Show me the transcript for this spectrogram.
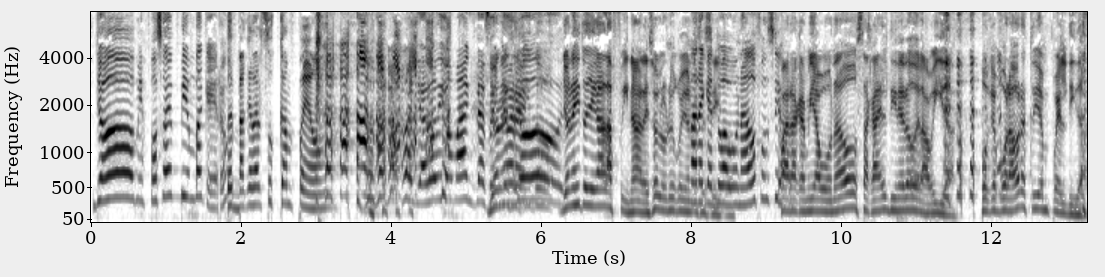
Yo, mi esposo es bien vaquero. Pues va a quedar subcampeón. ya lo dijo Magda, Yo señores. necesito, yo necesito llegar a la final, eso es lo único que yo para necesito. que tu abonado funcione. Para que mi abonado sacar el dinero de la vida. Porque por ahora estoy en pérdida.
